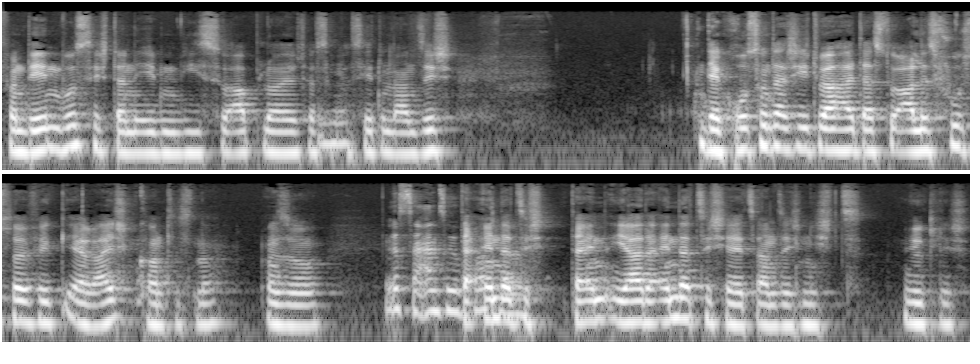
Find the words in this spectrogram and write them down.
von denen wusste ich dann eben, wie es so abläuft, was mhm. passiert. Und an sich, der große Unterschied war halt, dass du alles fußläufig erreichen konntest. Ne? Also, das ist der einzige da ändert sich, da, Ja, da ändert sich ja jetzt an sich nichts, wirklich.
